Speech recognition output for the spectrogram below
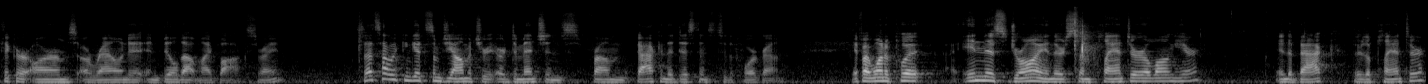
thicker arms around it and build out my box, right? So that's how we can get some geometry or dimensions from back in the distance to the foreground. If I want to put, in this drawing, there's some planter along here. In the back, there's a planter.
